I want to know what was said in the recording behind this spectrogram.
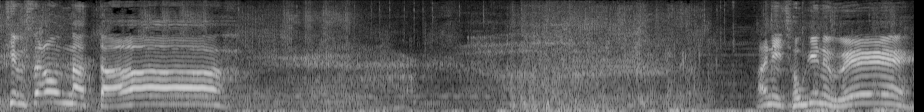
우리 팀 싸움 났다. 아니, 저기는 왜.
